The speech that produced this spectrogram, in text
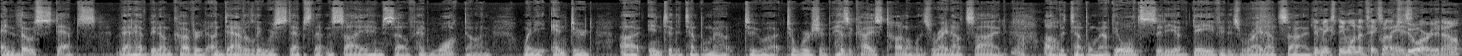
And those steps that have been uncovered undoubtedly were steps that Messiah himself had walked on when he entered uh, into the Temple Mount to uh, to worship. Hezekiah's tunnel is right outside oh, wow. of the Temple Mount. The old city of David is right outside. It makes me want to take a tour. You know,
